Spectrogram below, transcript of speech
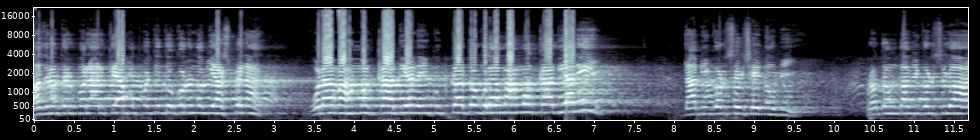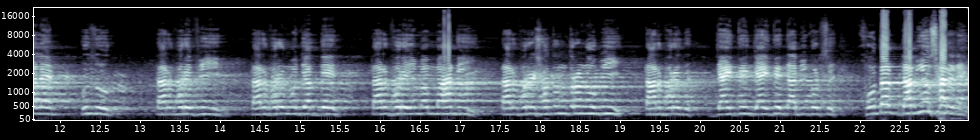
হজরতের পরে আর কেয়ামত পর্যন্ত কোনো নবী আসবে না। গোলাম আহমদ কাদিয়ানি, কুখ্যাত গোলাম আহমদ কাদিয়ানি দাবি করছে সেই নবী। প্রথম দাবি করছিল আলেম, হুজুর, তারপরে পীর, তারপরে মুজাদ্দেদ, তারপরে ইমাম মাহাদি, তারপরে স্বতন্ত্র নবী, তারপরে যাইতে যাইতে দাবি করছে। খোদার দাবিও ছাড়ে নাই।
